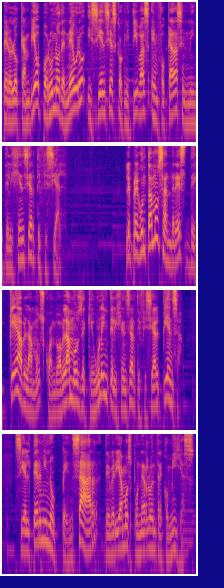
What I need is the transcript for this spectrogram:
pero lo cambió por uno de neuro y ciencias cognitivas enfocadas en inteligencia artificial. Le preguntamos a Andrés de qué hablamos cuando hablamos de que una inteligencia artificial piensa. Si el término pensar deberíamos ponerlo entre comillas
